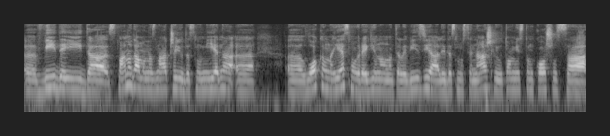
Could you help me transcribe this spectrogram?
e, vide i da stvarno damo na značaju da smo mi jedna E, lokalna, jesmo regionalna televizija, ali da smo se našli u tom istom košu sa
